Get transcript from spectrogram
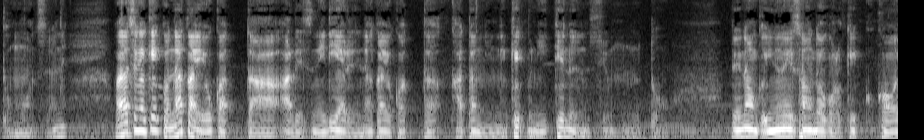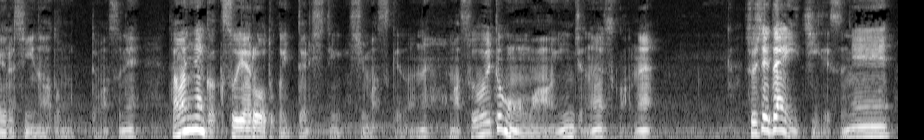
と思うんですよね。私が結構仲良かった、あれですね、リアルで仲良かった方にね、結構似てるんですよ、ほんと。で、なんか井上さんだから結構可愛らしいなと思ってますね。たまになんかクソ野郎とか言ったりして、しますけどね。まあそういうとこもまあいいんじゃないですかね。そして第1位ですね。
